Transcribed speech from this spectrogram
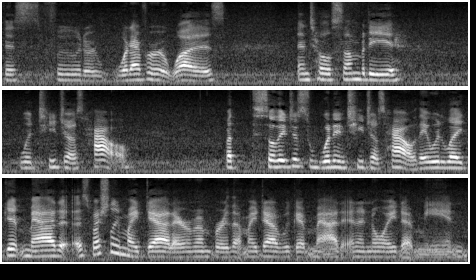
this food or whatever it was until somebody would teach us how but so they just wouldn't teach us how. They would like get mad especially my dad. I remember that my dad would get mad and annoyed at me and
